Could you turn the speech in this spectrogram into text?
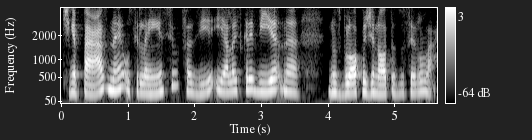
tinha paz, né? O silêncio fazia, e ela escrevia na, nos blocos de notas do celular.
